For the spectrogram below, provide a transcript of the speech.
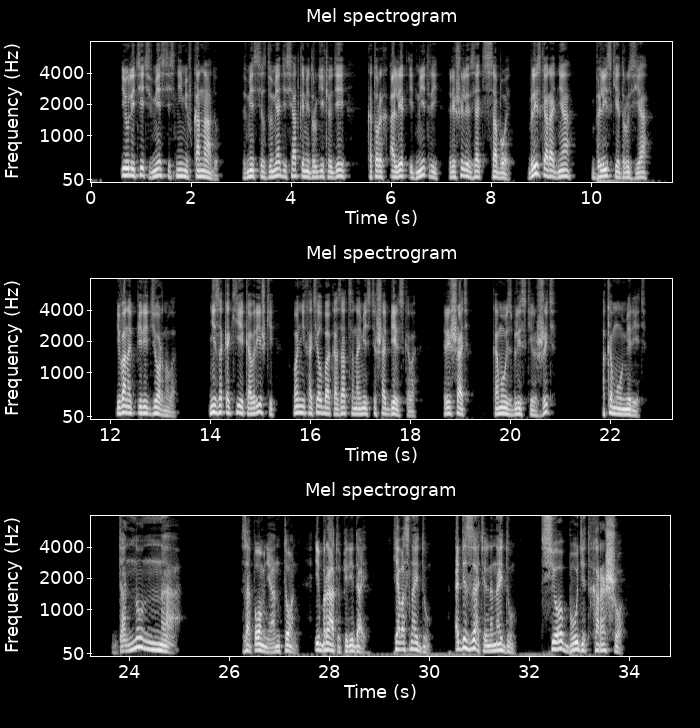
И улететь вместе с ними в Канаду. Вместе с двумя десятками других людей, которых Олег и Дмитрий решили взять с собой. Близкая родня, близкие друзья – Ивана передернуло. Ни за какие ковришки он не хотел бы оказаться на месте Шабельского, решать, кому из близких жить, а кому умереть. «Да ну на!» «Запомни, Антон, и брату передай. Я вас найду. Обязательно найду. Все будет хорошо».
